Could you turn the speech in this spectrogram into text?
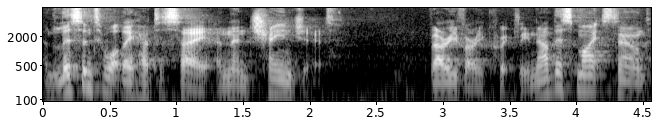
and listen to what they had to say and then change it very, very quickly. Now, this might sound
